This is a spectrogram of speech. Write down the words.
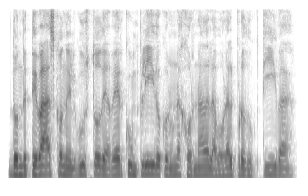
donde te vas con el gusto de haber cumplido con una jornada laboral productiva,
